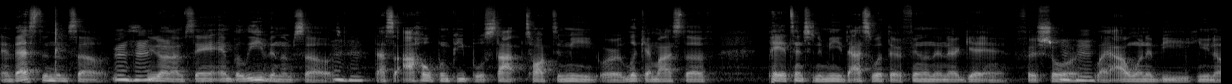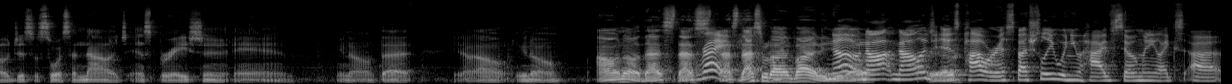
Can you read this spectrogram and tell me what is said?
invest in themselves. Mm-hmm. You know what I'm saying? And believe in themselves. That's I hope when people stop talk to me or look at my stuff, pay attention to me, that's what they're feeling and they're getting for sure. Mm-hmm. Like I want to be, you know, just a source of knowledge, inspiration and you know, that you know, I don't, you know, I don't know. That's that's Right. that's that's what I embody. you No, know? not knowledge Yeah. is power, especially when you have so many like uh,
